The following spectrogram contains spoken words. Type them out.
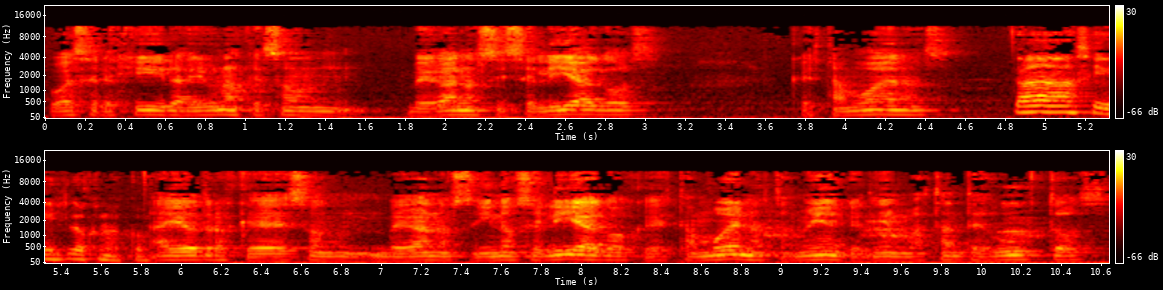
puedes elegir, hay unos que son veganos y celíacos, que están buenos, Ah, sí, los conozco. hay otros que son veganos y no celíacos, que están buenos también, que tienen bastantes gustos,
